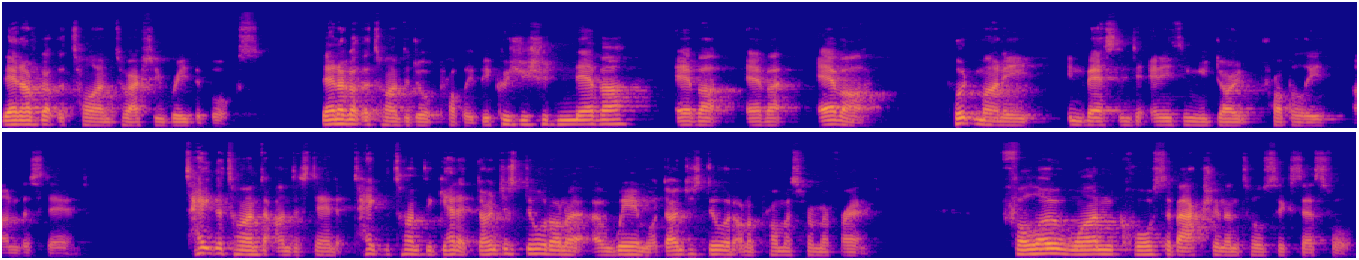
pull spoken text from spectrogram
then I've got the time to actually read the books. Then I've got the time to do it properly because you should never, ever, ever, ever put money, invest into anything you don't properly understand. Take the time to understand it. Take the time to get it. Don't just do it on a, a whim or don't just do it on a promise from a friend. Follow one course of action until successful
